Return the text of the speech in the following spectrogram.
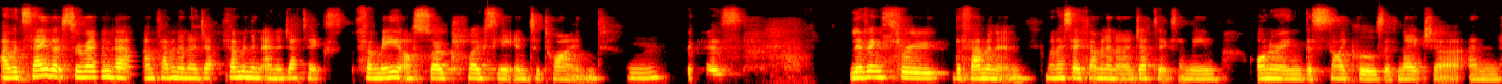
I would say that surrender and feminine, feminine energetics for me are so closely intertwined mm. because living through the feminine. When I say feminine energetics, I mean honoring the cycles of nature and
